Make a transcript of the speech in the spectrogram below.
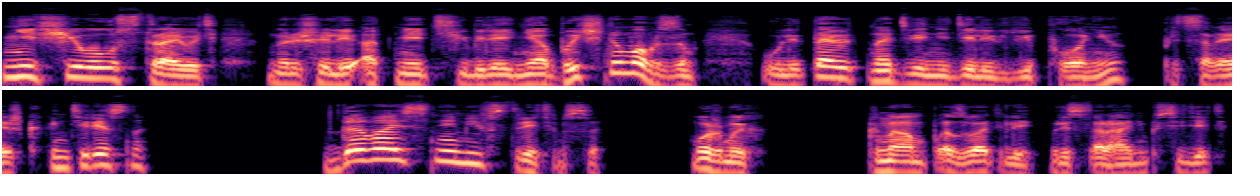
ничего устраивать, но решили отметить юбилей необычным образом. Улетают на две недели в Японию. Представляешь, как интересно? Давай с ними встретимся. Можем их к нам позвать или в ресторане посидеть.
